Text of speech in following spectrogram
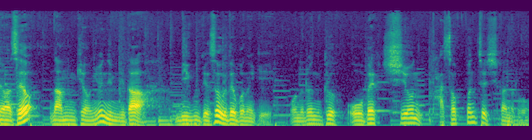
안녕하세요. 남경윤입니다. 미국에서 의대 보내기. 오늘은 그 555번째 시간으로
